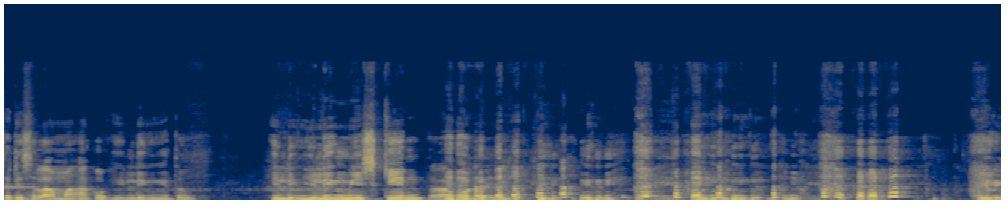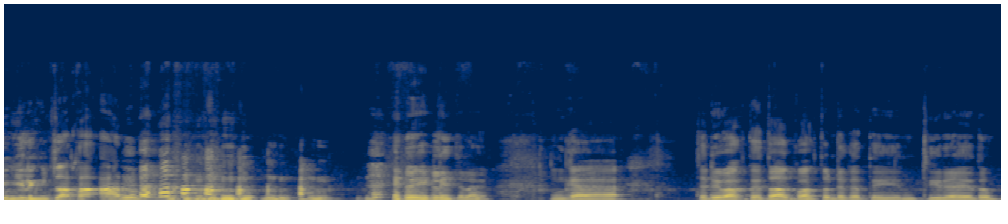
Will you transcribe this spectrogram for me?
jadi selama aku healing itu healing healing miskin sih? Giling-giling kecelakaan. healing jelas enggak jadi waktu itu aku waktu deketin Dira itu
